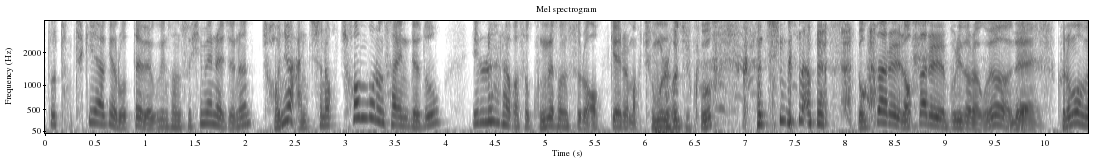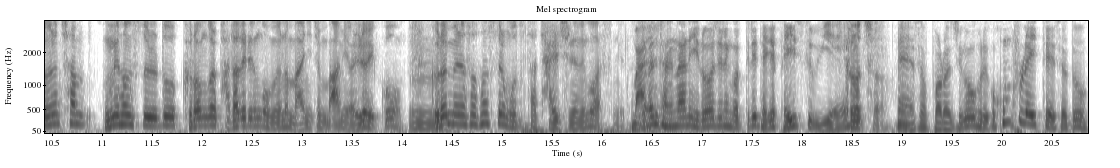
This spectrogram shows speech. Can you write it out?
또좀 특이하게 롯데 외국인 선수 히메네즈는 전혀 안 친하고 처음 보는 사이인데도 1루에 나가서 국내 선수를 어깨를 막 주물러주고 그런 친근함을 넉살을 넉살을 부리더라고요. 네. 그런 거 보면 참 국내 선수들도 그런 걸 받아들이는 거 보면 많이 좀 마음이 열려 있고 음. 그런 면에서 선수들 모두 다 잘 지내는 것 같습니다. 많은 네. 장난이 이루어지는 것들이 되게 베이스 위에 그렇죠. 에서 벌어지고 그리고 홈플레이트에서도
